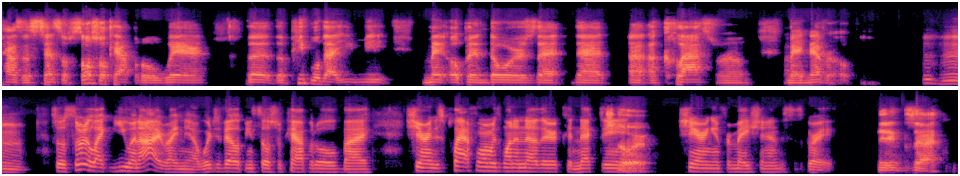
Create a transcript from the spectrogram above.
has a sense of social capital where the the people that you meet may open doors that that uh, a classroom may never open. Mm-hmm. So it's sort of like you and I right now. We're developing social capital by sharing this platform with one another, connecting, sure. sharing information. This is great. Exactly.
